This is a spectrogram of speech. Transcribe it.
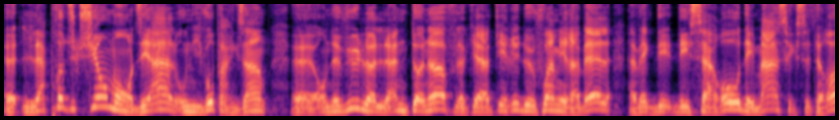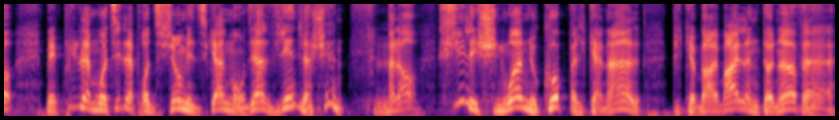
euh, la production mondiale au niveau, par exemple, euh, on a vu l'Antonov qui a atterri deux fois à Mirabel avec des, des sarraux, des masques, etc. Mais plus de la moitié de la production médicale mondiale vient de la Chine. Hmm. Alors, si les Chinois nous coupent le canal, puis que bye-bye l'Antonov à,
